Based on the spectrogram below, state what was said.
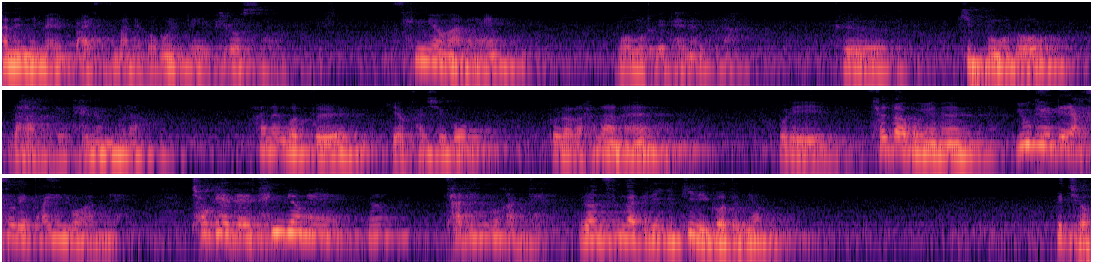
하느님의 말씀 안에 머물 때에 비로소 생명 안에 머무르게 되는구나. 그 기쁨으로 나아가게 되는구나. 하는 것들 기억하시고 또 다른 하나는 우리 살다 보면은 이게 내 약속의 땅인 것 같아. 저게 내 생명의 어? 자리인 것 같아. 이런 순간들이 있긴 있거든요. 그쵸?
